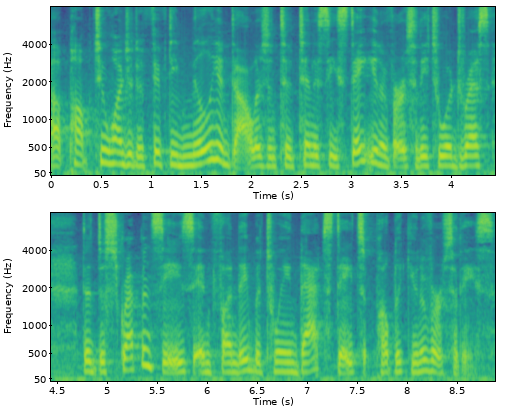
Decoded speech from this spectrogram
uh, pump $250 million into Tennessee State University to address the discrepancies in funding between that state's public universities.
